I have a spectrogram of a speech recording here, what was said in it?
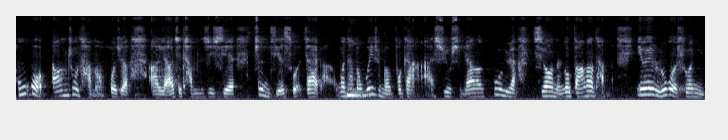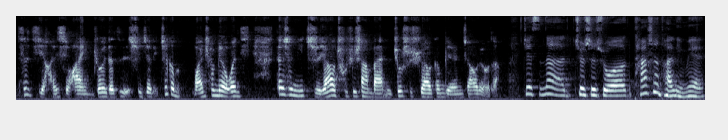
通过帮助他们，或者啊了解他们的这些症结所在吧，问他们为什么不敢啊，是有什么样的顾虑啊？希望能够帮到他们。因为如果说你自己很喜欢 enjoy 在自己世界里，这个完全没有问题。但是你只要出去上班，你就是需要跟别人交流的。Jess，那就是说，他社团里面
